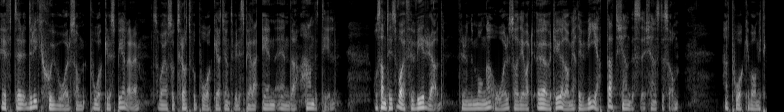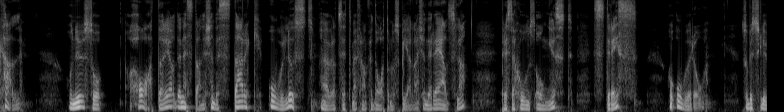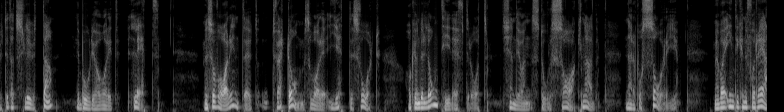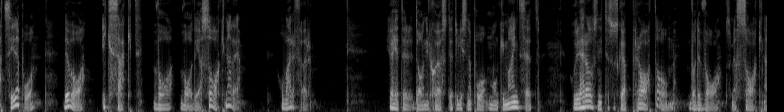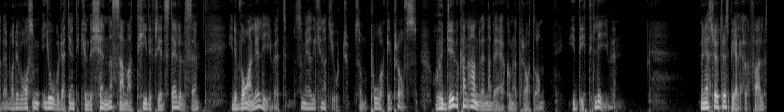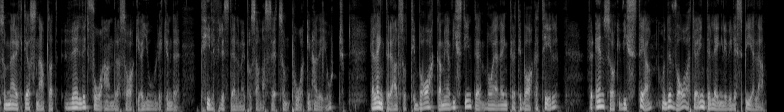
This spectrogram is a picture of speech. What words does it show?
Efter drygt sju år som pokerspelare så var jag så trött på poker att jag inte ville spela en enda hand till. Och samtidigt så var jag förvirrad. För under många år så hade jag varit övertygad om, jag hade vetat kändes, känns det som, att poker var mitt kall. Och nu så hatade jag det nästan. Jag kände stark olust över att sätta mig framför datorn och spela. Jag kände rädsla, prestationsångest, stress och oro. Så beslutet att sluta, det borde ju ha varit lätt. Men så var det inte, utan tvärtom så var det jättesvårt. Och under lång tid efteråt kände jag en stor saknad, nära på sorg. Men vad jag inte kunde få rätsida på, det var exakt vad var det jag saknade. Och varför. Jag heter Daniel Sjöstedt och lyssnar på Monkey Mindset. Och i det här avsnittet så ska jag prata om vad det var som jag saknade, vad det var som gjorde att jag inte kunde känna samma tillfredsställelse i det vanliga livet som jag hade kunnat gjort som pokerproffs. Och hur du kan använda det jag kommer att prata om i ditt liv. Men när jag slutade spela i alla fall så märkte jag snabbt att väldigt få andra saker jag gjorde kunde tillfredsställa mig på samma sätt som pokern hade gjort. Jag längtade alltså tillbaka, men jag visste inte vad jag längtade tillbaka till. För en sak visste jag, och det var att jag inte längre ville spela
